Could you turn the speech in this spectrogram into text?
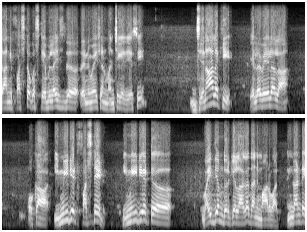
దాన్ని ఫస్ట్ ఒక స్టెబిలైజ్డ్ రెనోవేషన్ మంచిగా చేసి జనాలకి ఎలవేళలా ఒక ఇమీడియట్ ఫస్ట్ ఎయిడ్ ఇమీడియట్ వైద్యం దొరికేలాగా దాన్ని మారవాలి. ఎందుకంటే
